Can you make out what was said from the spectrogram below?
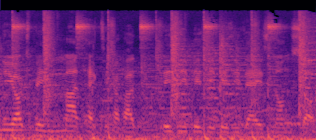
New York's been mad hectic. I've had busy, busy, busy days non-stop,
